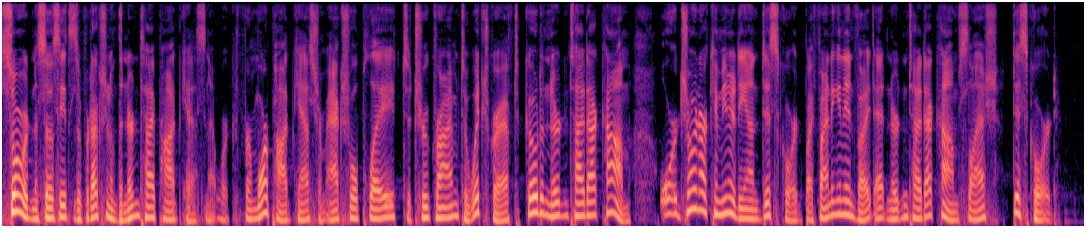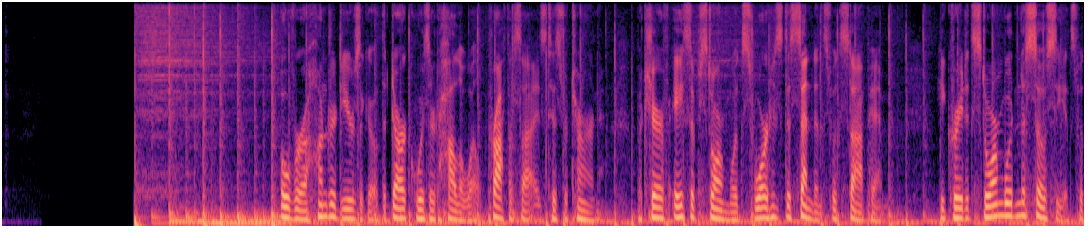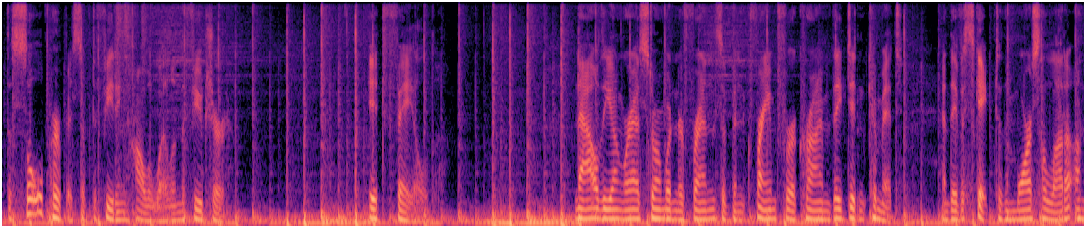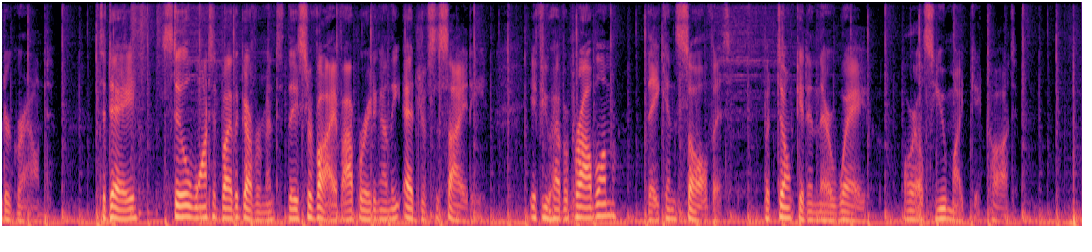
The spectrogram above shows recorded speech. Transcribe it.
Stormwood and Associates is a production of the Nerd and Tie Podcast Network. For more podcasts from actual play to true crime to witchcraft, go to nerdandtie.com or join our community on Discord by finding an invite at nerdandtie.com slash discord. Over a hundred years ago, the dark wizard Hollowell prophesied his return, but Sheriff Aesop Stormwood swore his descendants would stop him. He created Stormwood and Associates with the sole purpose of defeating Hollowell in the future. It failed. Now, the young Raz Stormwood and her friends have been framed for a crime they didn't commit, and they've escaped to the Morris Halata Underground. Today, still wanted by the government, they survive operating on the edge of society. If you have a problem, they can solve it. But don't get in their way, or else you might get caught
